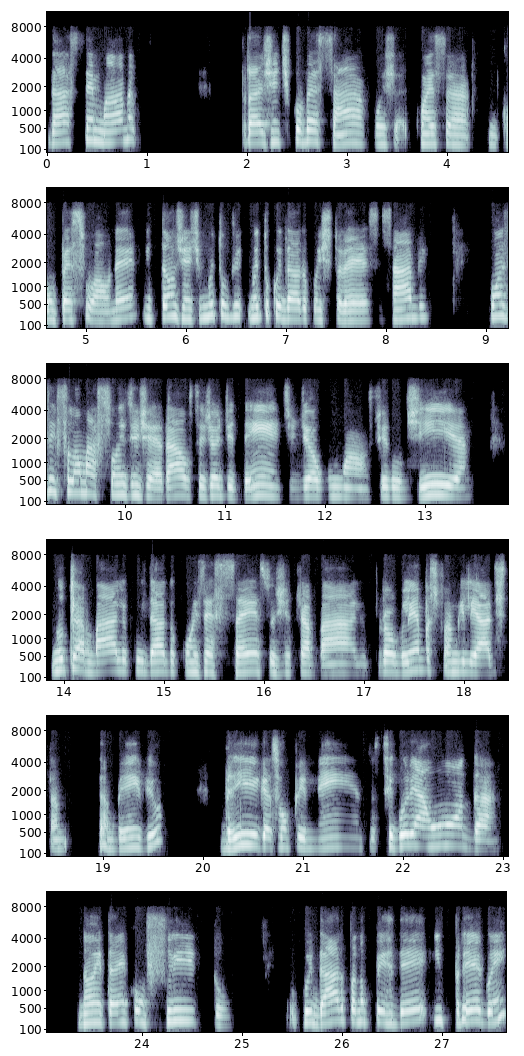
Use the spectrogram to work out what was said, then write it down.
da semana para a gente conversar com, com essa com o pessoal, né? Então, gente, muito muito cuidado com o estresse, sabe? Com as inflamações em geral, seja de dente, de alguma cirurgia, no trabalho, cuidado com os excessos de trabalho, problemas familiares tam também, viu? Brigas, rompimentos, segure a onda, não entrar em conflito, cuidado para não perder emprego, hein?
